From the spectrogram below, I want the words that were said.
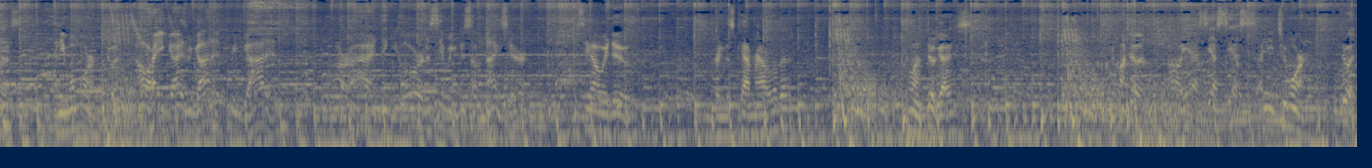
I need one more. All right, guys, we got it. We got it. All right, thank you, Lord. Let's see if we can do something nice here. Let's see how we do. Bring this camera out a little bit. Come on, do it, guys. Come on, do it. Oh, yes, yes, yes. I need two more. Do it.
